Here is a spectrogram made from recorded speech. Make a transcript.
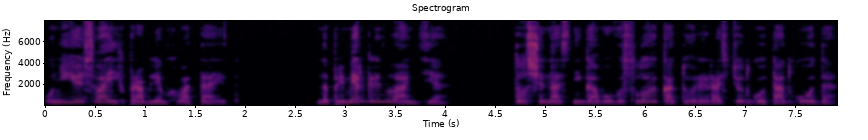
У нее и своих проблем хватает. Например, Гренландия, толщина снегового слоя которой растет год от года.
